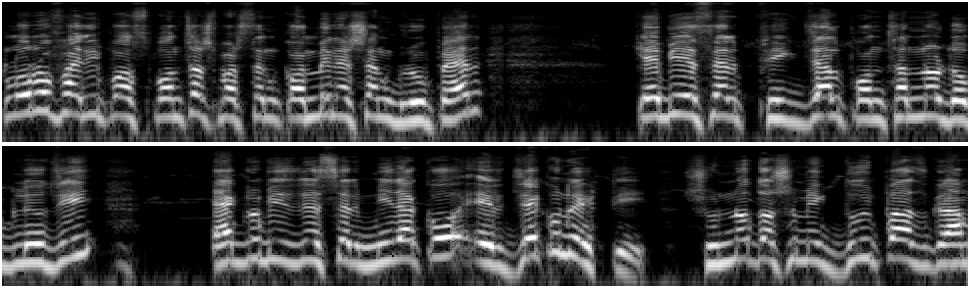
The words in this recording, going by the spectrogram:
ক্লোরোফাইরিপস পঞ্চাশ পার্সেন্ট কম্বিনেশন গ্রুপের কেবিএস এর ফ্রিকজাল পঞ্চান্ন ডব্লিউজি অ্যাগ্রো বিজনেসের মিরাকো এর যে কোনো একটি শূন্য দশমিক দুই পাঁচ গ্রাম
